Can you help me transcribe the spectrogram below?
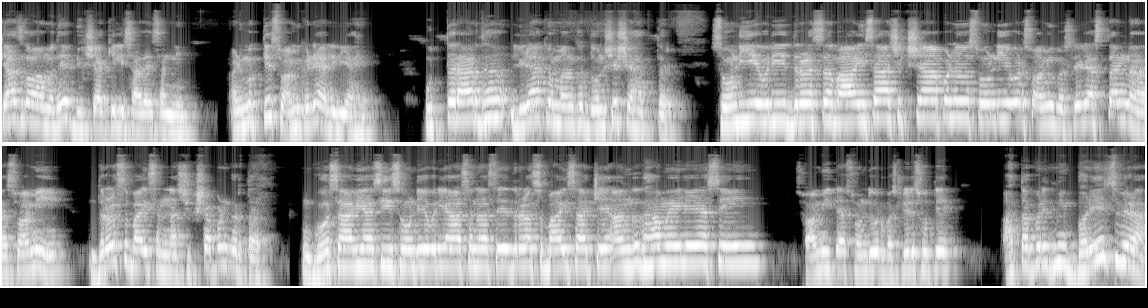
त्याच गावामध्ये भिक्षा केली साधायसांनी. आणि मग ते स्वामीकडे आलेली आहे. उत्तरार्ध लीळा क्रमांक दोनशे शहात्तर. सोंडियेवरी द्रळसबाईसा शिक्षा आपण सोंडियेवर स्वामी बसलेले असताना स्वामी द्रळसबाईसांना शिक्षा पण करतात. गोसाव्यासी सोंडियेवरी आसन असे द्रळसबाईसाचे अंग घामयले असे. स्वामी त्या सोंडीवर बसलेलेच होते. आतापर्यंत मी बरेच वेळा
